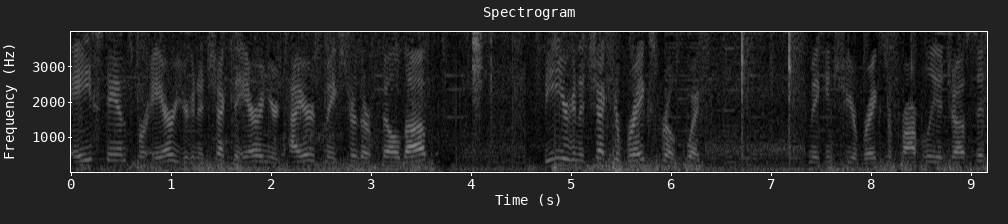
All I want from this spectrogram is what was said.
A stands for air. You're going to check the air in your tires, make sure they're filled up. B, you're going to check your brakes real quick, making sure your brakes are properly adjusted.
